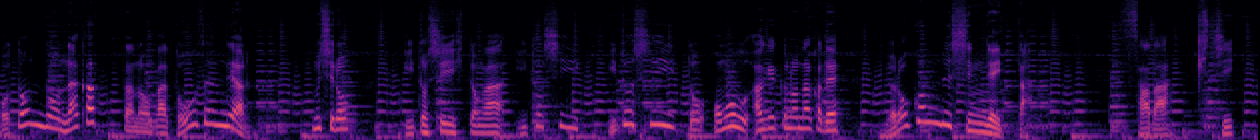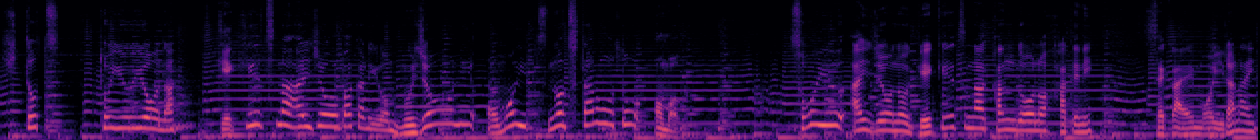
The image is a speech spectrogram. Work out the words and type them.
ほとんどなかったのが当然である。むしろ愛しい人が愛しい愛しいと思う挙句の中で喜んで死んでいった。貞吉一つというような激烈な愛情ばかりを無情に思い募ったろうと思う。そういう愛情の激烈な感動の果てに世界もいらない。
